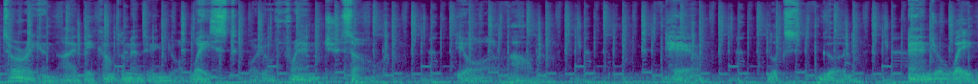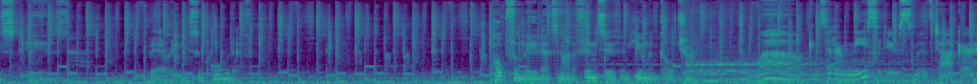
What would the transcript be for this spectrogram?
Turian, I'd be complimenting your waist or your fringe, so... Your. Hair looks good, and your waist is very supportive. Hopefully that's not offensive in human culture. Whoa, consider me seduced, smooth talker.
